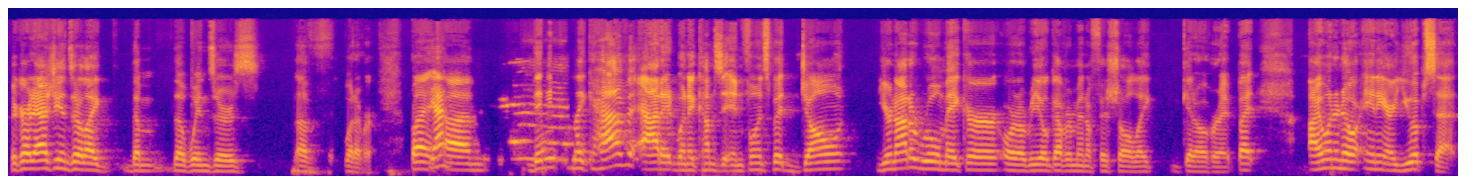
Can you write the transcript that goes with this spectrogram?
the Kardashians are like the the Windsors of whatever, but Yeah. um, they like have at it when it comes to influence, but don't. You're not a rule maker or a real government official. Like, get over it. But I want to know, Annie, are you upset?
